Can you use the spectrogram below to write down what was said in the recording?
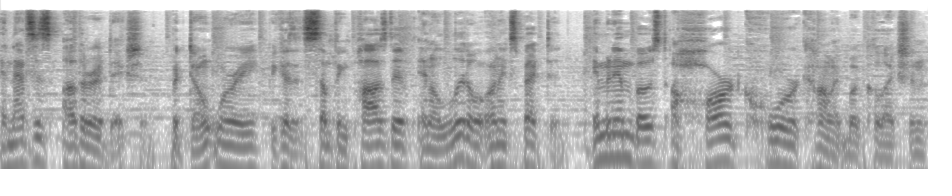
and that's his other addiction. But don't worry, because it's something positive and a little unexpected. Eminem boasts a hardcore comic book collection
